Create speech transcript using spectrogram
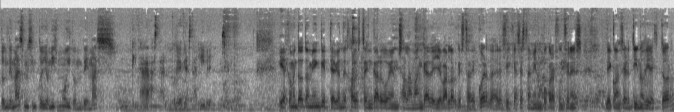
donde más me siento yo mismo y donde más, quizá hasta, podría decir hasta libre me siento. Y has comentado también que te habían dejado este encargo en Salamanca de llevar la orquesta de cuerda, es decir, que haces también un poco las funciones de concertino director.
